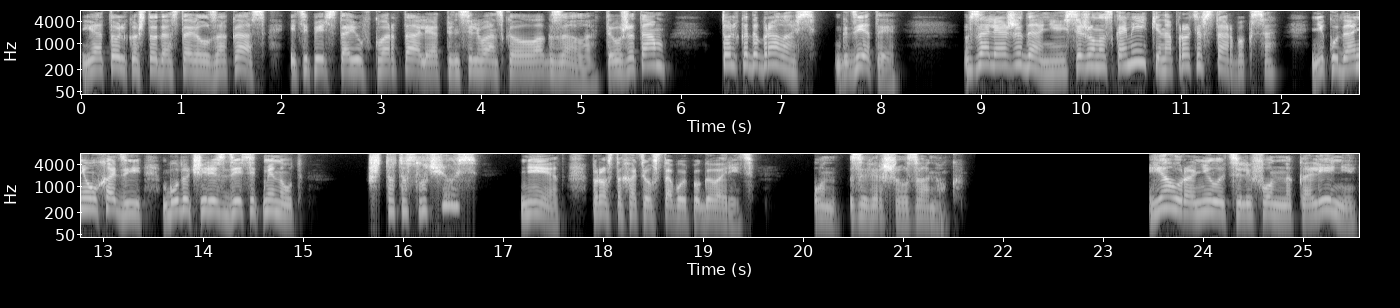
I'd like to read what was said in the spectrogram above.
«Я только что доставил заказ, и теперь стою в квартале от Пенсильванского вокзала. Ты уже там?» «Только добралась. Где ты?» «В зале ожидания. Сижу на скамейке напротив Старбакса». Никуда не уходи, буду через десять минут». «Что-то случилось?» «Нет, просто хотел с тобой поговорить». Он завершил звонок. Я уронила телефон на колени,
